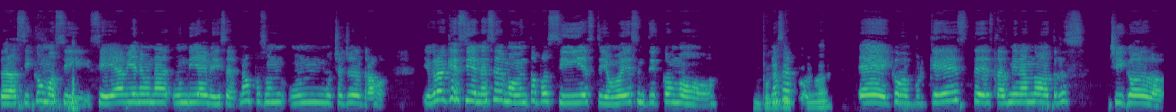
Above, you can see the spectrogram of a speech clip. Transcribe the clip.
pero así como si, si ella viene una, un día y me dice, no, pues un, un muchacho de trabajo. Yo creo que sí, en ese momento, pues sí, este, yo me voy a sentir como, un poquito no sé, eh, como, ¿por qué este, estás mirando a otros chicos o,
